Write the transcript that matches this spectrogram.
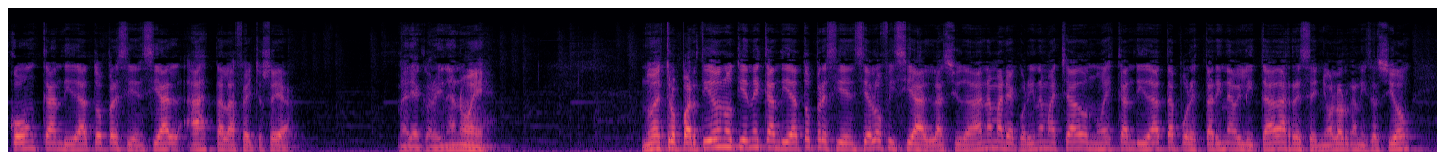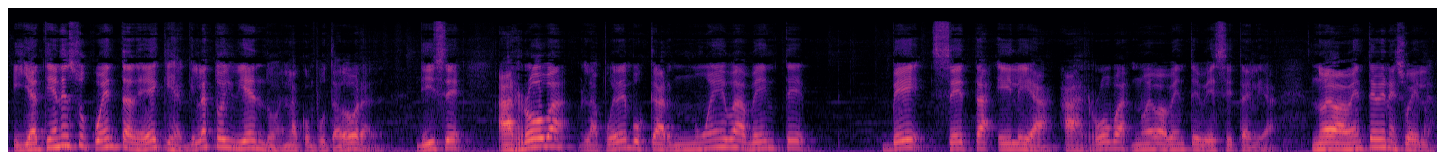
con candidato presidencial hasta la fecha. O sea, María Corina no es. Nuestro partido no tiene candidato presidencial oficial. La ciudadana María Corina Machado no es candidata por estar inhabilitada, reseñó la organización y ya tienen su cuenta de X. Aquí la estoy viendo en la computadora. Dice arroba, la pueden buscar, nueva 20 BZLA, arroba nueva 20 BZLA. Nuevamente Venezuela.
